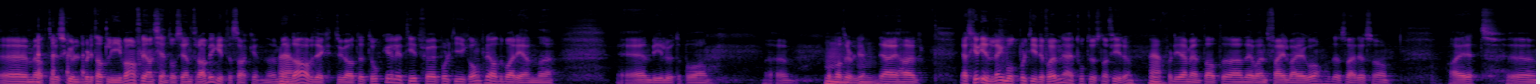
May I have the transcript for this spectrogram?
eh, Med at vi skulle bli tatt livet av fordi han kjente oss igjen fra Birgitte-saken. Men Ja. da avdekket vi at det tok litt tid før politiet kom, for de hadde bare én en bil ute på, eh, på Mm, patrulje. mm. Jeg, har, jeg skrev innlegg mot politireformen jeg, i 2004 Ja. fordi jeg mente at eh, det var en feil vei å gå. Dessverre så har jeg rett. Eh,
